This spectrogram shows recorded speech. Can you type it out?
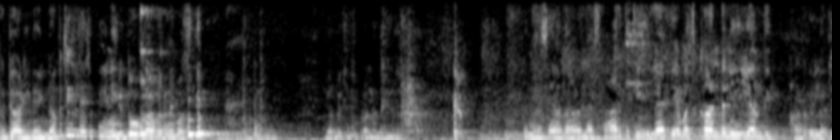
ਉਹ ਡੈਡੀ ਨੇ ਇੰਨਾ ਪਤੀਲੇ ਚ ਪੀਣੀ। ਨਹੀਂ ਦੋ ਗਲਾ ਕੱਢਣੇ ਬਸ। ਮੈਂ ਇੱਥੇ ਕੱਪੜਾ ਲੈਂਦਾ ਸੀ ਕਿੰਨਾ ਸਿਆਣਾ ਹੁੰਦਾ ਸਾਰ ਇੱਕ ਚੀਜ਼ ਲੈ ਕੇ ਬਸ ਖੰਡ ਨਹੀਂ ਲਿਆਂਦੀ। ਖੰਡ ਤੇ ਲੱਚ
